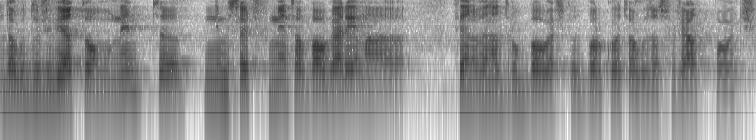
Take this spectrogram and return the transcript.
да го доживеят този момент. Не мисля, че в момента в България има фенове на друг български отбор, който го заслужават повече.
